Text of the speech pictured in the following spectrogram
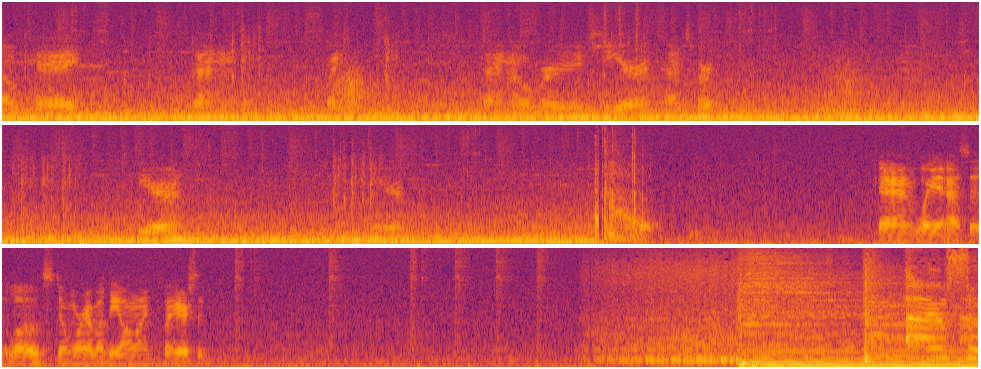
OK, then wait, then over here, expert. As it loads. Don't worry about the online players. So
